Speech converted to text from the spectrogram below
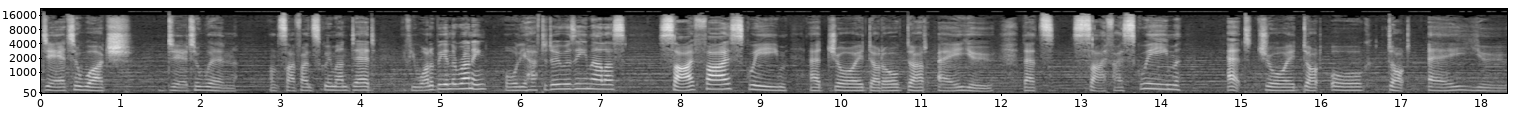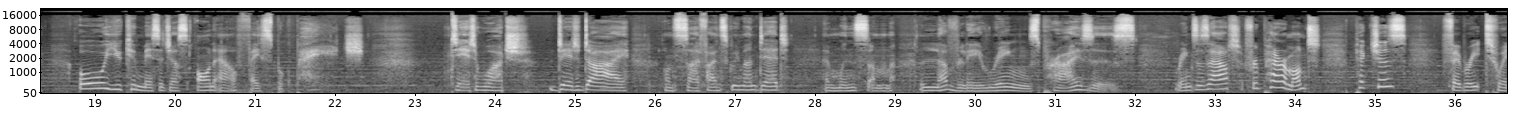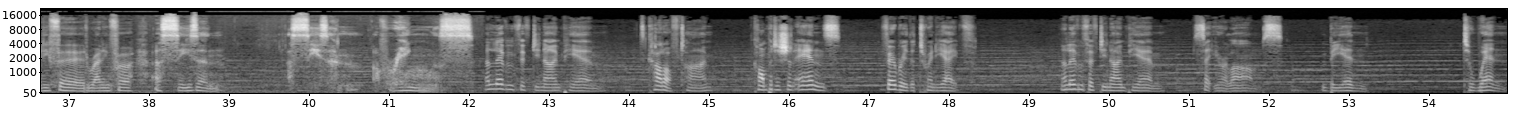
Dare to Watch, Dare to Win on Sci Fi and Scream Undead. If you want to be in the running, all you have to do is email us sci fi scream at joy.org.au. That's sci fi scream at joy.org.au. Or you can message us on our Facebook page. Dare to watch, dare to die on Sci Fi and Scream Undead and win some lovely Rings prizes. Rings is out through Paramount Pictures February 23rd, running for a season. A season of Rings. 11:59 p.m. It's cut-off time. Competition ends February the 28th. 11:59 p.m. Set your alarms. Be in to win.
